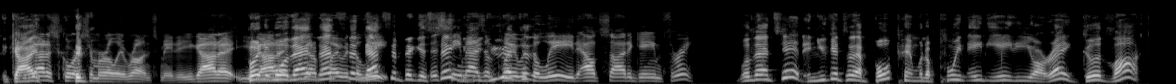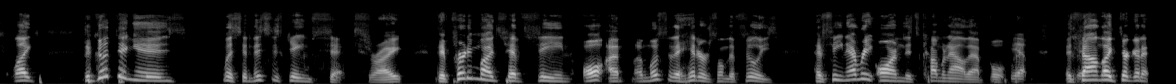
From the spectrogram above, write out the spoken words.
The You guy, got to score the- some early runs, Mita. You gotta, you but gotta, well, that that's play the, with the that's the biggest This thing. team hasn't played with to the lead outside of Game Three. Well, that's it. And you get to that bullpen with a .88 ERA. Good luck. Like the good thing is, listen, this is Game Six, right? They pretty much have seen all. Uh, uh, most of the hitters on the Phillies have seen every arm that's coming out of that bullpen. Yep. It's Yep. not like they're gonna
